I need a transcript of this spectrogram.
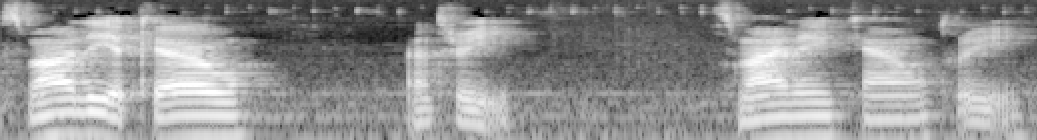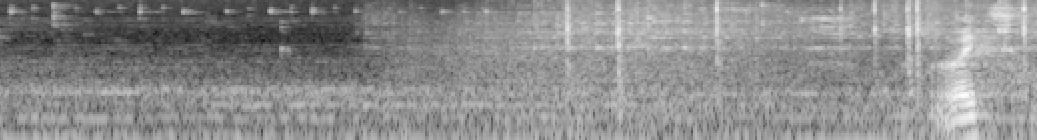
smiley, a cow, a tree. Smiley, cow, tree. Wait.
